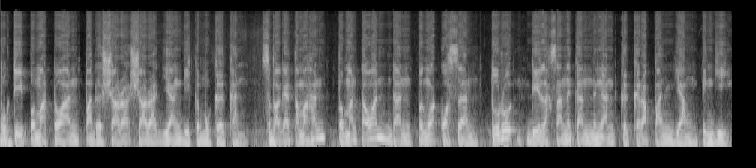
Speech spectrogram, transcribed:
bukti pematuhan pada syarat-syarat yang dikemukakan. Sebagai tambahan, pemantauan dan penguatkuasaan turut dilaksanakan dengan kekerapan yang tinggi.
